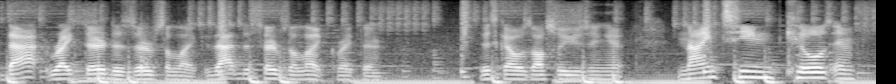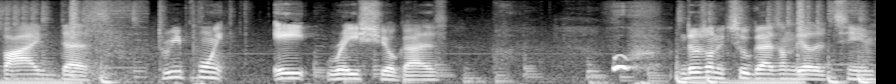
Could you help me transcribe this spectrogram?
that right there deserves a like. That deserves a like right there. This guy was also using it. 19 kills and 5 deaths. 3.8 ratio, guys. There's only two guys on the other team.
